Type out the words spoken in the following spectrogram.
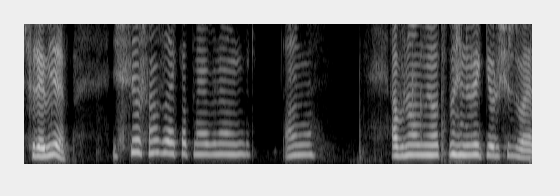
sürebilirim. İstiyorsanız like atmayı abone olmayı, abone olmayı unutmayın ve görüşürüz bay bay.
